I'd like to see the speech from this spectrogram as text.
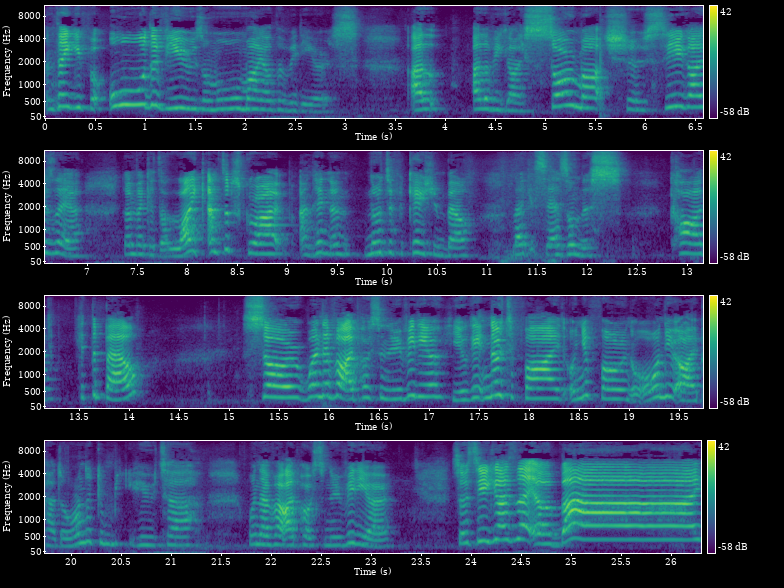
And thank you for all the views on all my other videos. I, I love you guys so much. See you guys later. Don't forget to like and subscribe and hit the notification bell like it says on this card, hit the bell. So whenever I post a new video, you'll get notified on your phone or on your iPad or on the computer whenever I post a new video. So see you guys later. Bye!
